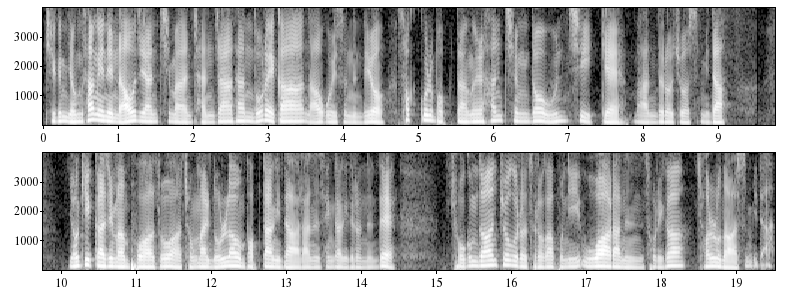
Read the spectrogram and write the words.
지금 영상에는 나오지 않지만 잔잔한 노래가 나오고 있었는데요. 석굴 법당을 한층 더 운치 있게 만들어 주었습니다. 여기까지만 보아도 아, 정말 놀라운 법당이다라는 생각이 들었는데 조금 더 안쪽으로 들어가 보니 우와라는 소리가 절로 나왔습니다.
